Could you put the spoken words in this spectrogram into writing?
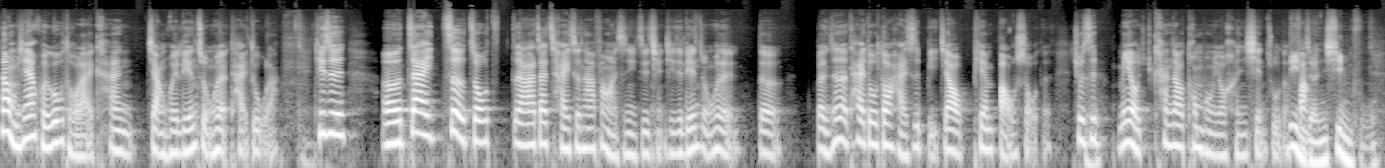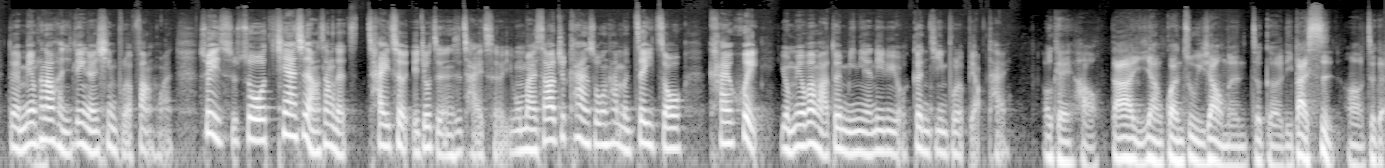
那我们现在回过头来看，讲回联准会的态度啦，其实。呃，在这周大家在猜测它放缓事情之前，其实联准会的的本身的态度都还是比较偏保守的，就是没有看到通膨有很显著的令人信服，对，没有看到很令人信服的放缓，所以是说现在市场上的猜测也就只能是猜测，我们还是要去看说他们这一周开会有没有办法对明年利率有更进一步的表态。OK，好，大家一样关注一下我们这个礼拜四啊这个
